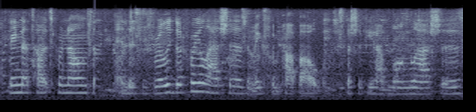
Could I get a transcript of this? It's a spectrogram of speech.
I think that's how it's pronounced. And this is really good for your lashes. It makes them pop out especially if you have long lashes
